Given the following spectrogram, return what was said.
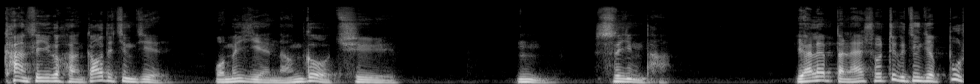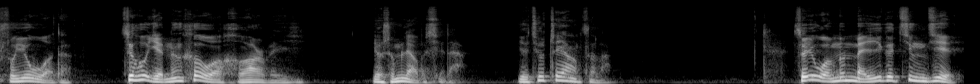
看似一个很高的境界，我们也能够去，嗯，适应它。原来本来说这个境界不属于我的，最后也能和我合二为一，有什么了不起的？也就这样子了。所以，我们每一个境界，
